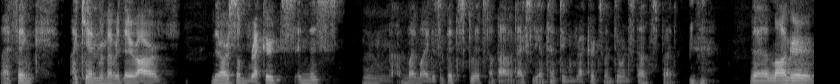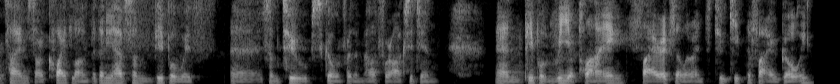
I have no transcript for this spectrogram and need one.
I think I can't remember. There are there are some records in this. Mm, my mind is a bit split about actually attempting records when doing stunts, but mm-hmm. the longer times are quite long. But then you have some people with uh, some tubes going for the mouth for oxygen, and people reapplying fire accelerant to keep the fire going.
